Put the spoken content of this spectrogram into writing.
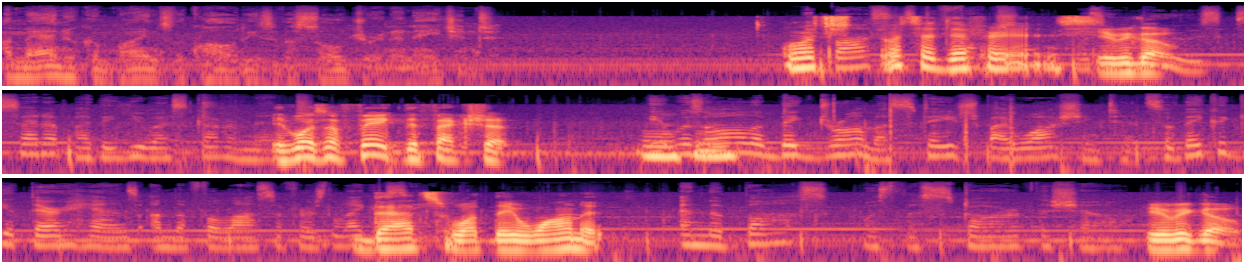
A man who combines the qualities of a soldier and an agent. What's Boss what's the difference? Here we go. Set up by the U.S. government. It was a fake defection. It was Mhm. all a big drama staged by Washington so they could get their hands on the philosopher's legacy. That's what they wanted. And the boss was the star of the show. Here we go.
